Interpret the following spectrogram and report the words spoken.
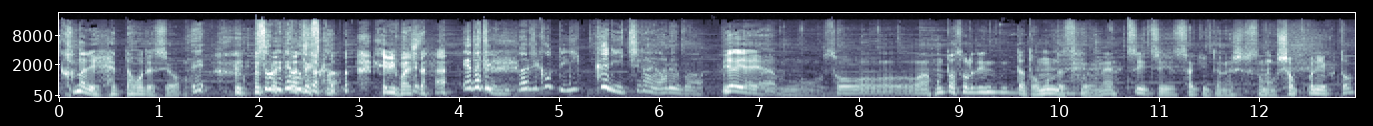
かなり減った方ですよ。えそれでもですか？減りました。えだってラジコって一家に一台あれば。いやいやいやもうそうは本当はそれでいいんだと思うんですけどね。ついついさっき言ったようにそのショップに行くと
